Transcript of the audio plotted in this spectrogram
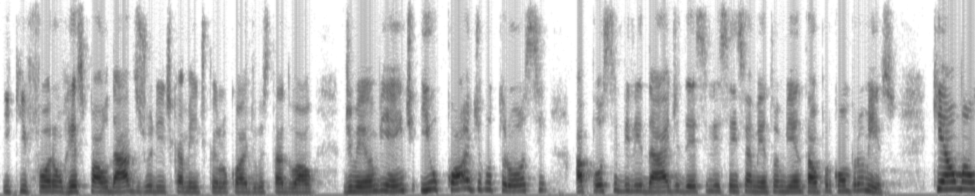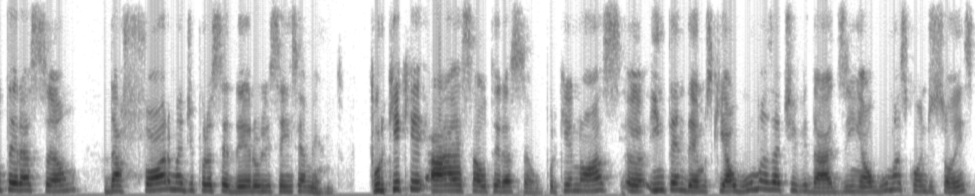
e que foram respaldados juridicamente pelo Código Estadual de Meio Ambiente, e o código trouxe a possibilidade desse licenciamento ambiental por compromisso, que é uma alteração da forma de proceder o licenciamento. Por que, que há essa alteração? Porque nós uh, entendemos que algumas atividades, em algumas condições,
